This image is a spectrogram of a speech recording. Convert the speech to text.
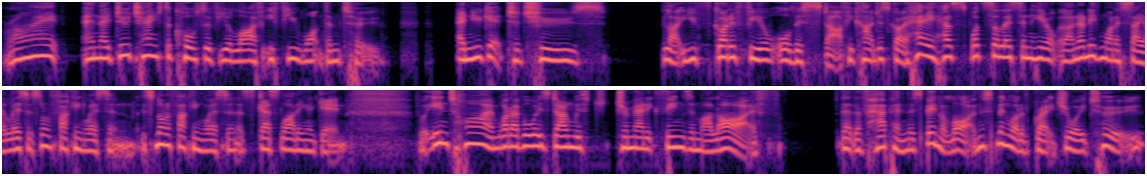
right? And they do change the course of your life if you want them to and you get to choose like you've got to feel all this stuff. You can't just go, "Hey, how's what's the lesson here?" I don't even want to say a lesson. It's not a fucking lesson. It's not a fucking lesson. It's gaslighting again. But in time, what I've always done with dramatic things in my life that have happened, there's been a lot, and there's been a lot of great joy too.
